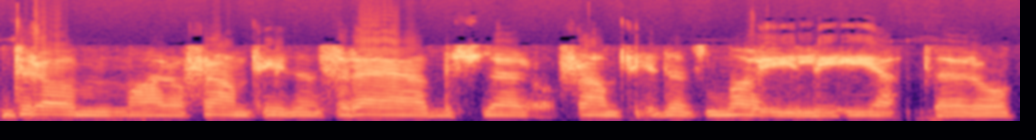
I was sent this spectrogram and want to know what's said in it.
drömmar och framtidens rädslor och framtidens möjligheter och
